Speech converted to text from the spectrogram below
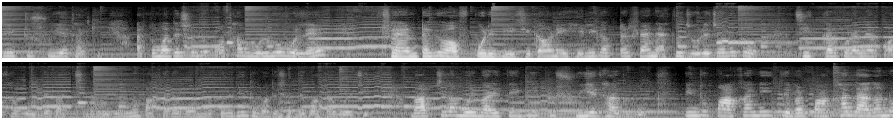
যে একটু শুয়ে থাকি। আর তোমাদের সাথে কথা বলব বলে ফ্যানটাকে অফ করে দিয়েছি। কারণ এই হেলিকপ্টার ফ্যান এত জোরে চলে তো চিৎকার করে আমি আর কথা বলতে পারছি না, ওই জন্য পাখাটা বন্ধ করে দিয়ে তোমাদের সাথে কথা বলছি। ভাবছিলাম ওই বাড়িতে গিয়ে একটু শুয়ে থাকব, কিন্তু পাখা নেই তো, এবার পাখা লাগানো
